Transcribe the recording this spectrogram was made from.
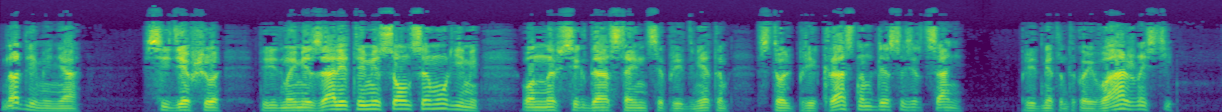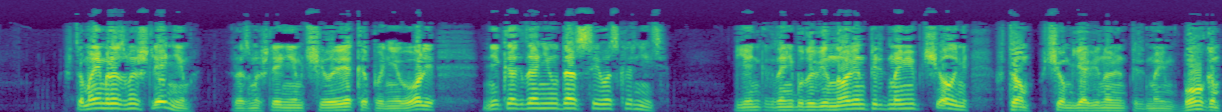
Но для меня, сидевшего перед моими залитыми солнцем ульями, он навсегда останется предметом, столь прекрасным для созерцания, предметом такой важности, что моим размышлениям, размышлениям человека по неволе, никогда не удастся его осквернить. Я никогда не буду виновен перед моими пчелами в том, в чем я виновен перед моим Богом,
